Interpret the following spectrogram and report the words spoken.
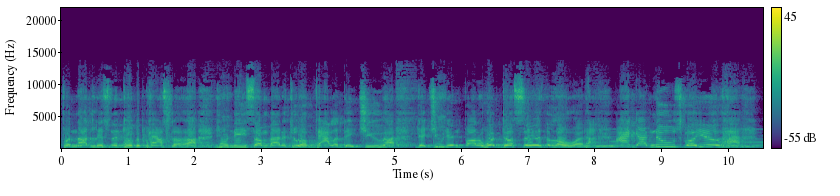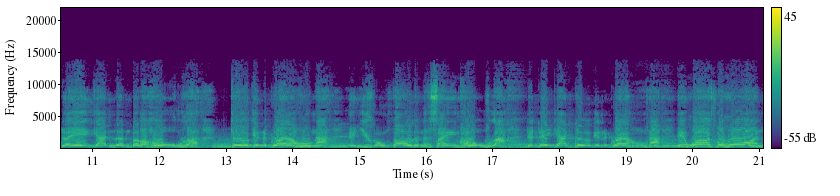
for not listening to the pastor. You need somebody to validate you that you didn't follow what thus says the Lord. I got news for you. They ain't got nothing but a hole dug in the ground, and you gonna fall in the same hole that they got dug in the ground. It was for one,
